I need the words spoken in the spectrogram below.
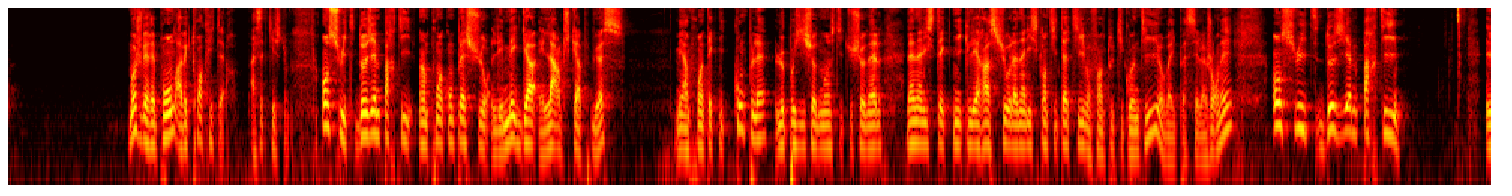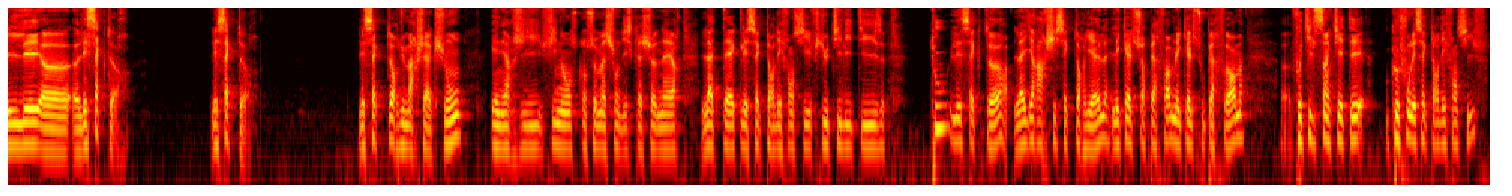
Moi, je vais répondre avec trois critères à cette question. Ensuite, deuxième partie, un point complet sur les méga et large cap US, mais un point technique complet, le positionnement institutionnel, l'analyse technique, les ratios, l'analyse quantitative, enfin y quanti, on va y passer la journée. Ensuite, deuxième partie, les, euh, les secteurs. Les secteurs les secteurs du marché action, énergie, finance, consommation discrétionnaire, la tech, les secteurs défensifs, utilities, tous les secteurs, la hiérarchie sectorielle, lesquels surperforment, lesquels sous-performent. Euh, faut-il s'inquiéter Que font les secteurs défensifs?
